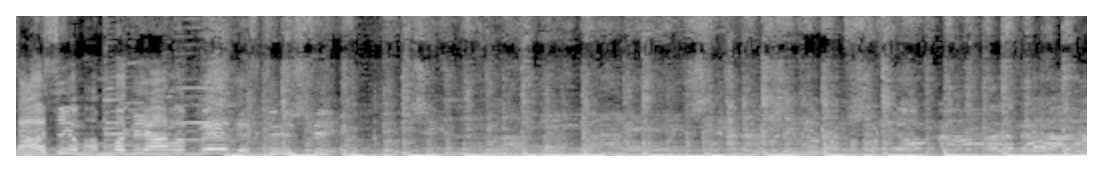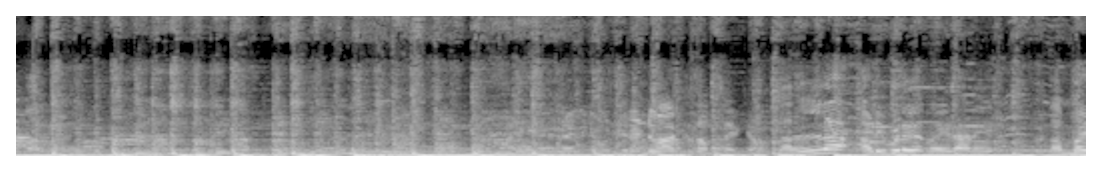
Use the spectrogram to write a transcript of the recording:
സാഹസികം അമ്പക്ക് യാ റബ്ബേ ജസ്റ്റ് ഹിസ്റ്ററി നല്ല അടിപൊളി റൈഡാണ്. നമ്മൾ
